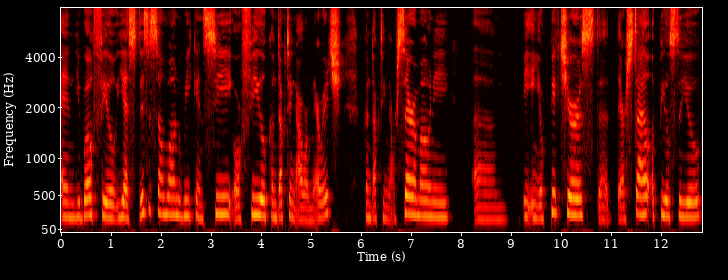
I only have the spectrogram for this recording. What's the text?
and you both feel, yes, this is someone we can see or feel conducting our marriage, conducting our ceremony. Um, be in your pictures, that their style appeals to you.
